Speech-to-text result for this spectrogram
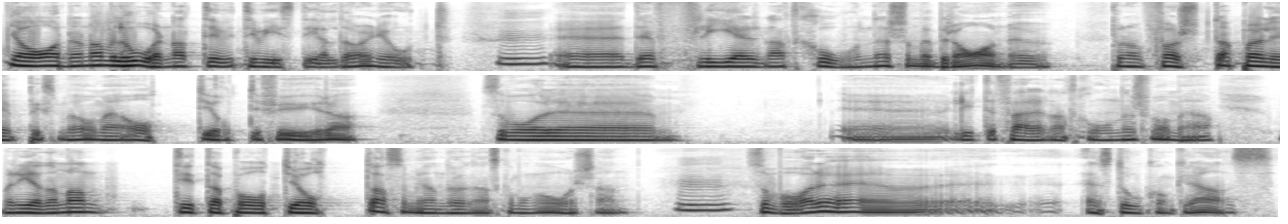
Ja, den har väl hårdnat till, till viss del, det har den gjort. Mm. Eh, det är fler nationer som är bra nu. På de första Paralympics som jag var med 80-84 så var det eh, lite färre nationer som var med. Men redan man tittar på 88 som ändå är ganska många år sedan Mm. så var det eh, en stor konkurrens.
